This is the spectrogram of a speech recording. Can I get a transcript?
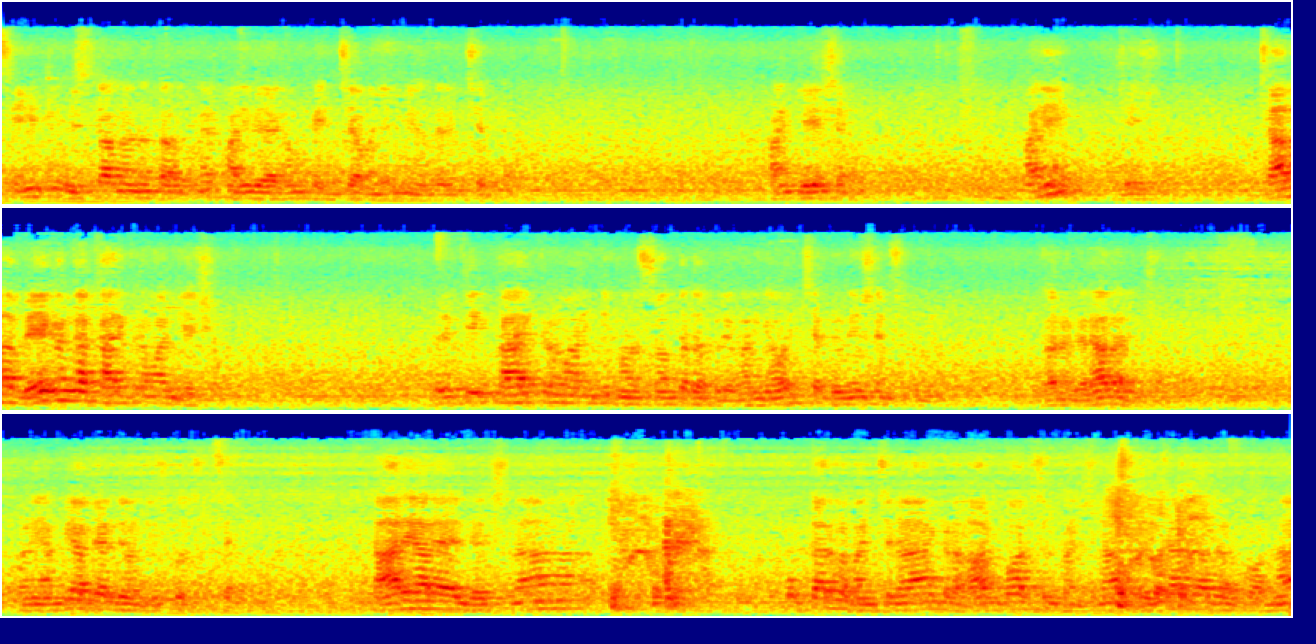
సీట్లు ఇస్తామన్న తరపునే పని వేగం పెంచామని మీ అందరికి చెప్పాను. పని చేశాం పని చేశాం చాలా వేగంగా కార్యక్రమాలు చేశాం. ప్రతి కార్యక్రమానికి మన సొంత డబ్బులే. మనకి ఎవరు ఇచ్చారు డొనేషన్స్ ఎవరైనా విరాళాలు ఇచ్చారు? మన ఎంపీ అభ్యర్థులను తీసుకొచ్చి ఇచ్చారు కార్యాలయాలు తెచ్చినా కుక్కర్లు పంచినా ఇక్కడ హాట్ బాక్సులు పంచినా ప్రచారాలు కొన్నా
